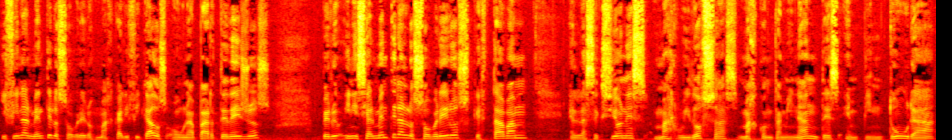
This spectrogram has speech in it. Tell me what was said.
y finalmente los obreros más calificados, o una parte de ellos, pero inicialmente eran los obreros que estaban en las secciones más ruidosas, más contaminantes, en pintura,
